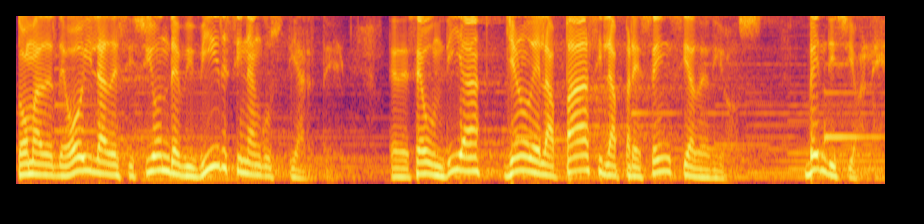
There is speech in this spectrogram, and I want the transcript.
Toma desde hoy la decisión de vivir sin angustiarte. Te deseo un día lleno de la paz y la presencia de Dios. Bendiciones.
